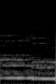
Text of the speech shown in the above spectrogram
Ooh.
